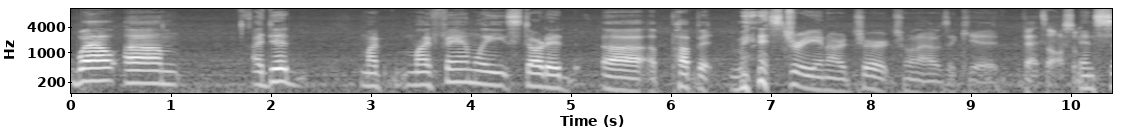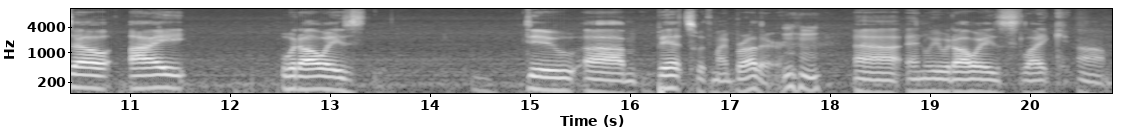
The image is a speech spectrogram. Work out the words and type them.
Well, um, I did. My my family started uh, a puppet ministry in our church when I was a kid, That's awesome. and so I would always do um, bits with my brother, mm-hmm. uh, and we would always like um,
